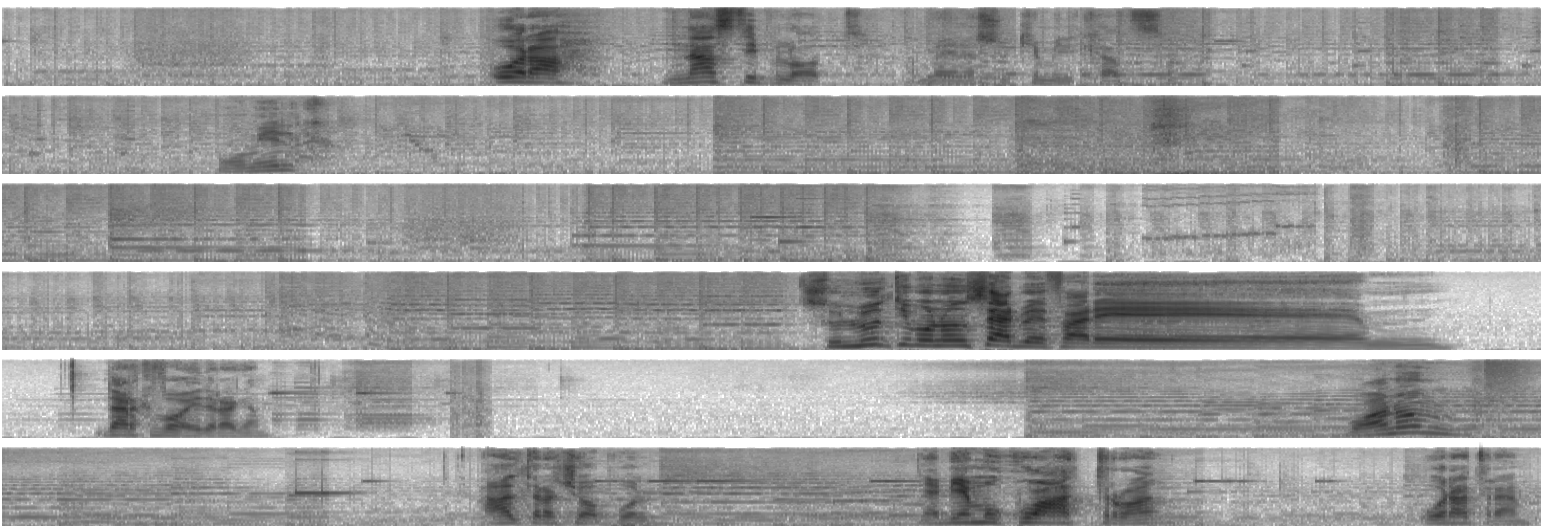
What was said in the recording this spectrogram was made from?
Ora, nasty plot. Va bene, succhiami il cazzo. Un milk. Sull'ultimo non serve fare... Mm, Dark Void, raga. Buono. Altra Chopol. Ne abbiamo quattro, eh. Ora tre.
